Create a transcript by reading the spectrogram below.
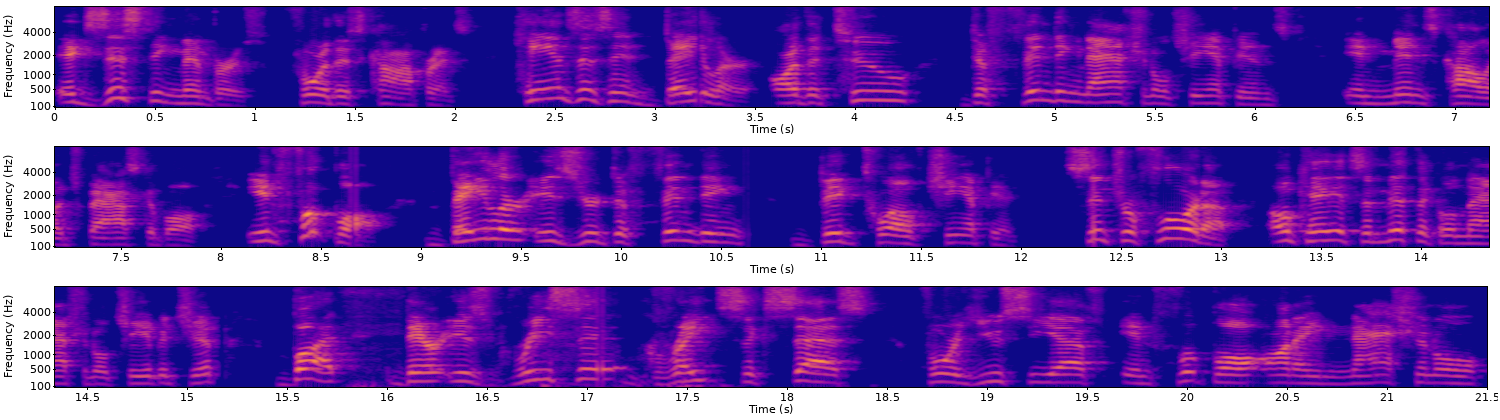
Existing members for this conference, Kansas and Baylor, are the two defending national champions in men's college basketball. In football, Baylor is your defending Big 12 champion. Central Florida, okay, it's a mythical national championship, but there is recent great success for UCF in football on a national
